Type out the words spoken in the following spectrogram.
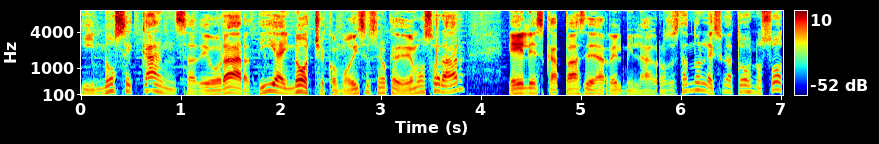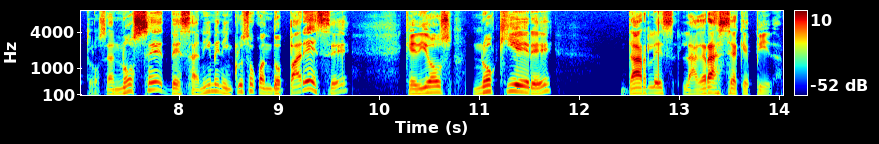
y no se cansa de orar día y noche, como dice el Señor que debemos orar, Él es capaz de darle el milagro. Nos está dando una lección a todos nosotros. O sea, no se desanimen incluso cuando parece que Dios no quiere darles la gracia que pidan.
